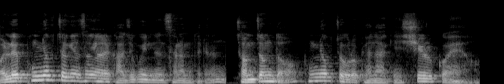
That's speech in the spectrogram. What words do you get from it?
원래 폭력적인 성향을 가지고 있는 사람들은 점점 더 폭력적으로 변하기 쉬울 거예요.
